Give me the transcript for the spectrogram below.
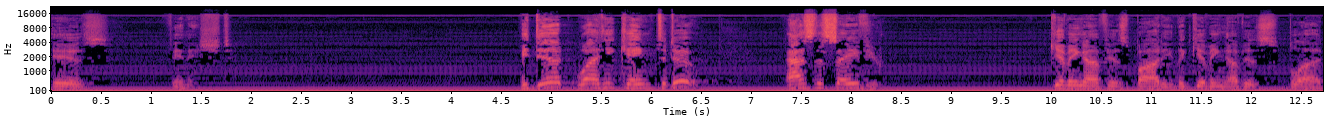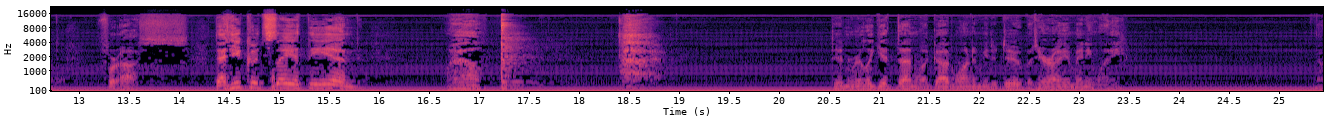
is finished. He did what he came to do as the Savior, giving of his body, the giving of his blood for us. That he could say at the end, Well, didn't really get done what God wanted me to do, but here I am anyway. No.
